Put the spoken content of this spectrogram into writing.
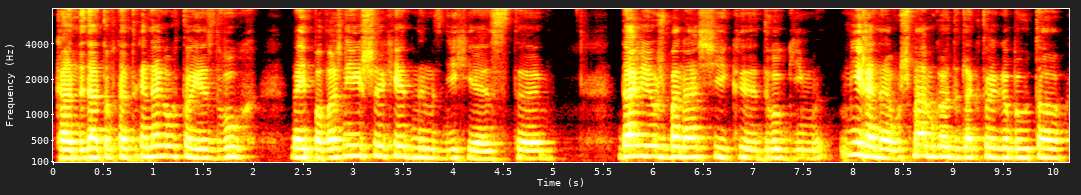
kandydatów na trenerów, to jest dwóch najpoważniejszych. Jednym z nich jest y, Dariusz Banasik, y, drugim Ireneusz Mamrod, dla którego był to,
